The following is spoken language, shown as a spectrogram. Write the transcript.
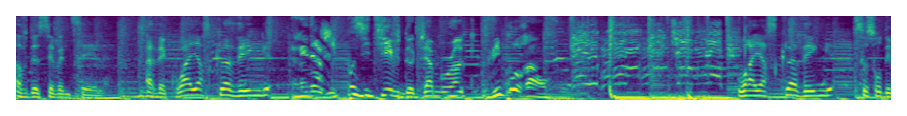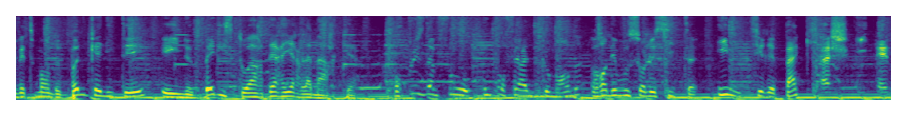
of the Seven Sail. Avec Warriors Clothing, l'énergie positive de Jamrock vibrera en vous. Warriors Clothing, ce sont des vêtements de bonne qualité et une belle histoire derrière la marque. Pour plus d'infos ou pour faire une commande, rendez-vous sur le site im-pac, h i m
